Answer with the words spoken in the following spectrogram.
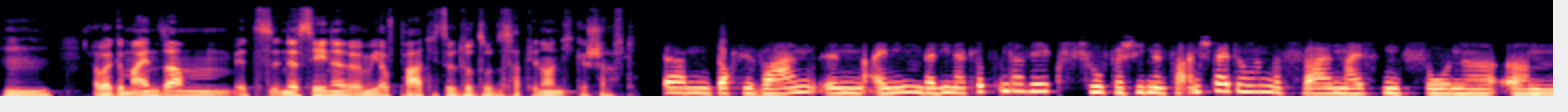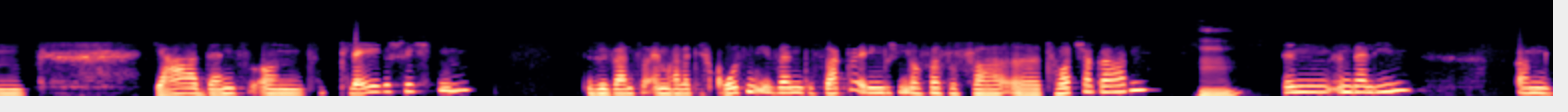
Hm. Aber gemeinsam jetzt in der Szene irgendwie auf Partys oder so, das habt ihr noch nicht geschafft. Ähm, doch, wir waren in einigen Berliner Clubs unterwegs zu verschiedenen Veranstaltungen. Das waren meistens so eine ähm, ja, Dance- und Play-Geschichten. Also wir waren zu einem relativ großen Event, das sagt einigen bestimmt auch was, das war äh, Torture Garden hm. in, in Berlin. Ähm,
